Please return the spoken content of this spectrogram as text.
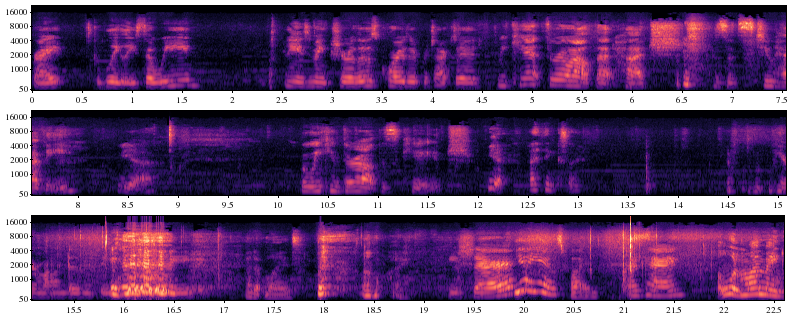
Right? Completely. So we need to make sure those cords are protected. We can't throw out that hutch because it's too heavy. Yeah. But we can throw out this cage. Yeah, I think so. Your mom doesn't seem happy. I don't mind. I'm fine. You sure? Yeah, yeah, it's fine. Okay. Well, my main,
